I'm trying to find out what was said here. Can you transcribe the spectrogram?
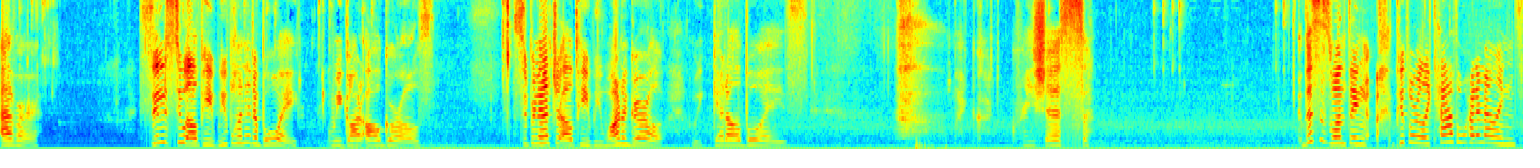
Ever. Sims 2 LP, we wanted a boy. We got all girls. Supernatural LP, we want a girl. We get all boys. My good gracious. This is one thing, people are like, have watermelons,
